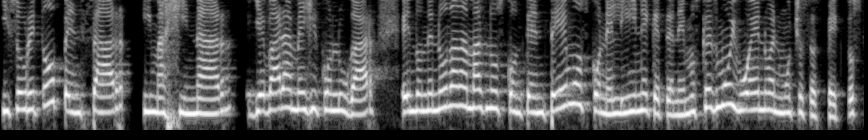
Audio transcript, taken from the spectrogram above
y sobre todo pensar, imaginar, llevar a México un lugar en donde no nada más nos contentemos con el INE que tenemos, que es muy bueno en muchos aspectos,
